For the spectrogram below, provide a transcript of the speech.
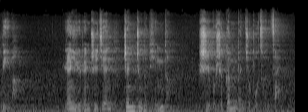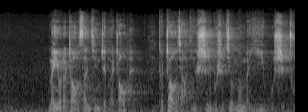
避吧。人与人之间真正的平等，是不是根本就不存在？没有了赵三金这块招牌，他赵甲第是不是就那么一无是处？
